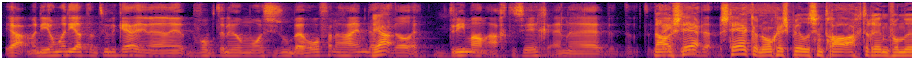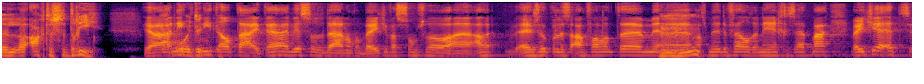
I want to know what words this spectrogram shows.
Ja, maar die jongen die had natuurlijk hè, in, eh, bijvoorbeeld een heel mooi seizoen bij Hoffenheim. Dat Ja. hij wel echt drie man achter zich. En, eh, dat- Nou, ster- sterker nog, hij speelde centraal achterin van de achterste drie. Ja, niet, een- niet altijd. Hè. Hij wisselde daar nog een beetje. Was soms wel, eh, hij is ook wel eens aanvallend eh, me- Mhm. eh, als middenvelder neergezet. Maar weet je, het,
